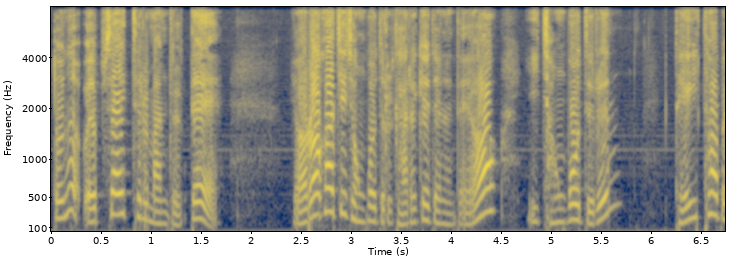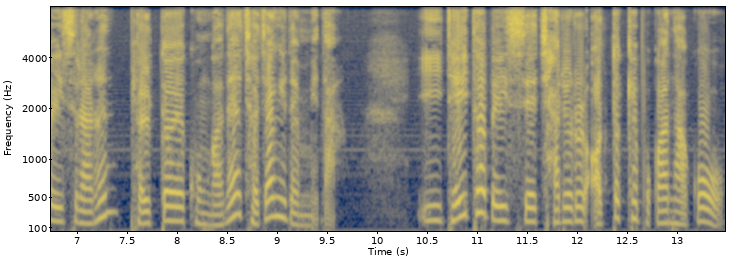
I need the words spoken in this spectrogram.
또는 웹사이트를 만들 때 여러 가지 정보들을 다루게 되는데요. 이 정보들은 데이터베이스라는 별도의 공간에 저장이 됩니다. 이 데이터베이스의 자료를 어떻게 보관하고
